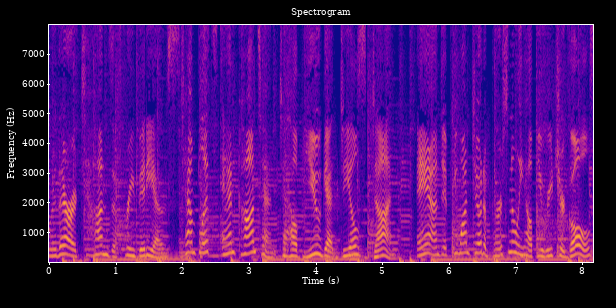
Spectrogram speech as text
where there are tons of free videos, templates, and content to help you get deals done. And if you want Joe to personally help you reach your goals,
